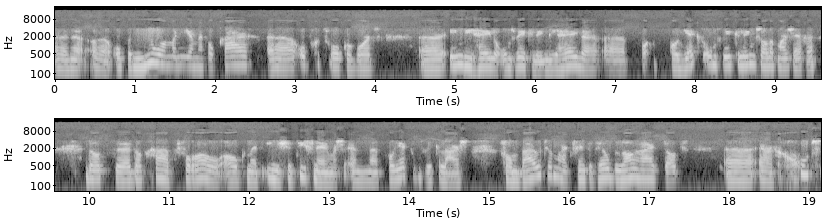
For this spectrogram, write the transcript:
uh, op een nieuwe manier met elkaar opgetrokken wordt in die hele ontwikkeling. Die hele projectontwikkeling, zal ik maar zeggen. Dat, dat gaat vooral ook met initiatiefnemers en projectontwikkelaars van buiten. Maar ik vind het heel belangrijk dat er goed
